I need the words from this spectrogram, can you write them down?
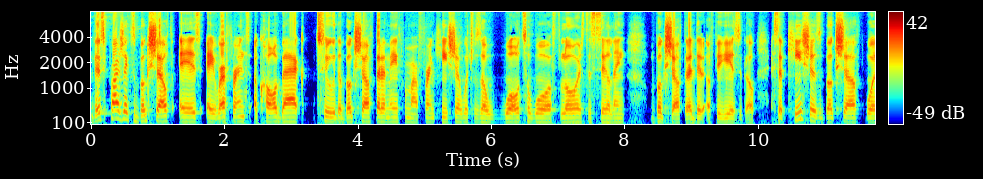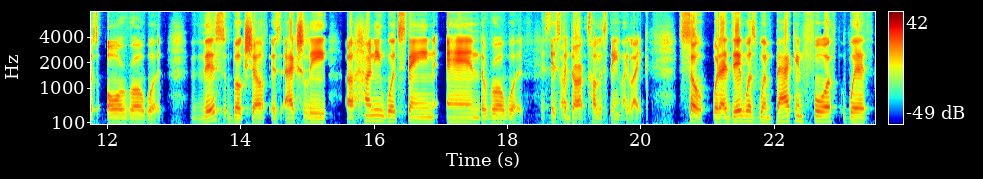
This project's bookshelf is a reference, a callback to the bookshelf that I made for my friend Keisha, which was a wall-to-wall, floors-to-ceiling bookshelf that I did a few years ago. Except Keisha's bookshelf was all raw wood. This bookshelf is actually a honey wood stain and the raw wood. It's the, dark, color stain they like. So what I did was went back and forth with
